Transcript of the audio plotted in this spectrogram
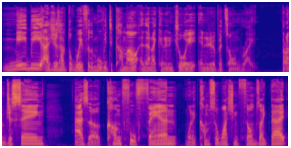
maybe I just have to wait for the movie to come out and then I can enjoy it in and of its own right. But I'm just saying as a kung fu fan when it comes to watching films like that,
